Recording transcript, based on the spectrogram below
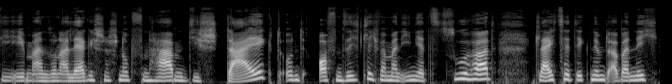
die eben einen so einen allergischen Schnupfen haben, die steigt und offensichtlich, wenn man Ihnen jetzt zuhört, gleichzeitig nimmt aber nicht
